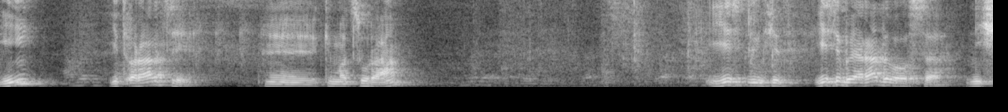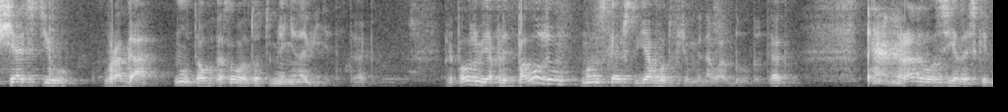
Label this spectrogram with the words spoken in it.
и Итварарти э, Кимацура. Если, если бы я радовался несчастью врага, ну, того слово, тот, кто меня ненавидит, так? Предположим, я предположим, можно сказать, что я вот в чем виноват был бы, так? Радовался я, так сказать,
